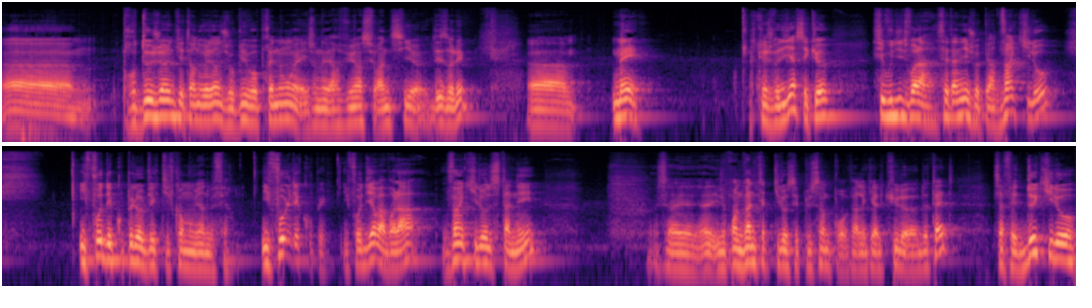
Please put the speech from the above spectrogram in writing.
Euh, pour deux jeunes qui étaient en Nouvelle-Zélande, j'ai oublié vos prénoms et j'en avais revu un sur Annecy, désolé. Mais ce que je veux dire, c'est que si vous dites voilà, cette année je veux perdre 20 kilos, il faut découper l'objectif comme on vient de le faire. Il faut le découper. Il faut dire bah voilà, 20 kilos de cette année. je vais prendre 24 kilos, c'est plus simple pour faire les calculs de tête. Ça fait 2 kilos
